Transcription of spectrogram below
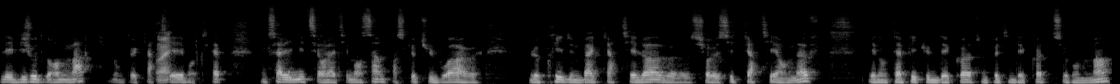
les bijoux de grandes marques, donc de Cartier, Donc ça, à la limite, c'est relativement simple parce que tu vois euh, le prix d'une bague Cartier Love euh, sur le site Cartier en neuf. Et donc, tu appliques une décote, une petite décote seconde main,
